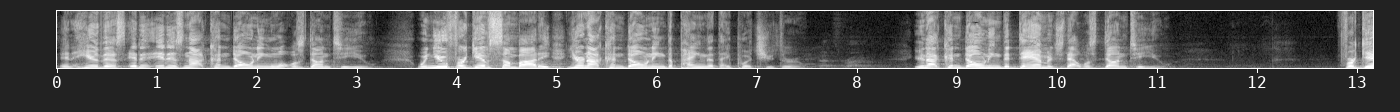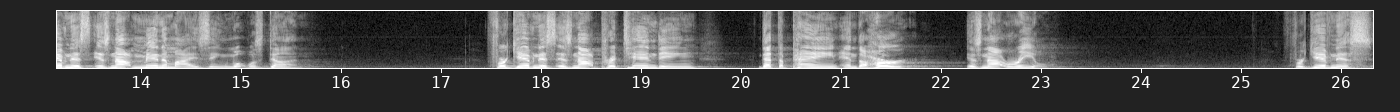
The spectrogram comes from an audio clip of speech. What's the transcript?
and hear this, it, it is not condoning what was done to you. When you forgive somebody, you're not condoning the pain that they put you through. You're not condoning the damage that was done to you. Forgiveness is not minimizing what was done. Forgiveness is not pretending that the pain and the hurt is not real. Forgiveness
